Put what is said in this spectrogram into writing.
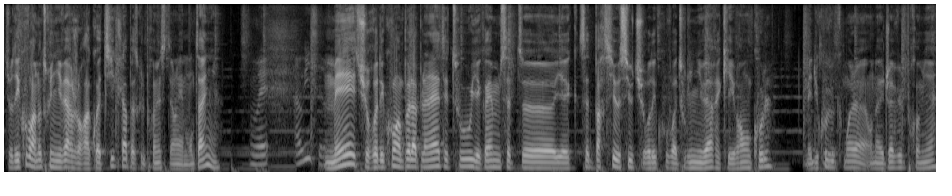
Tu redécouvres un autre univers, genre aquatique là, parce que le premier c'était dans les montagnes. Ouais. Ah oui, c'est vrai. Mais tu redécouvres un peu la planète et tout. Il y a quand même cette, euh, il y a cette partie aussi où tu redécouvres tout l'univers et qui est vraiment cool. Mais du coup, vu que moi on avait déjà vu le premier,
